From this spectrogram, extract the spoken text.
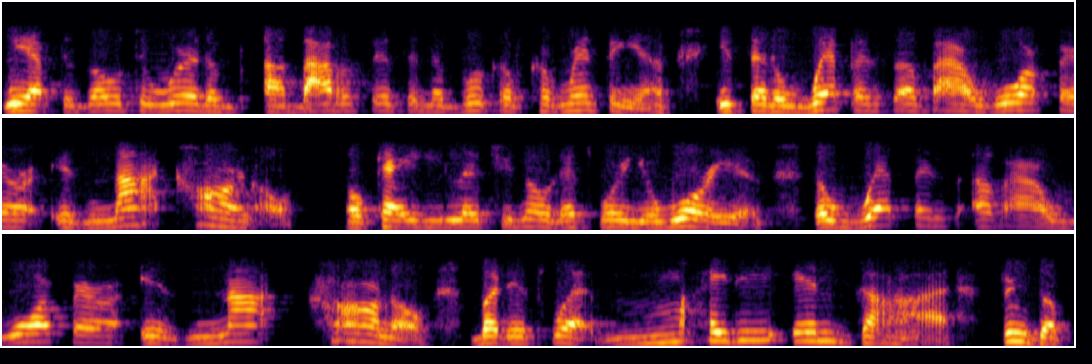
we have to go to where the uh, Bible says in the book of Corinthians, He said the weapons of our warfare is not carnal Okay, he let you know that's where your war is. The weapons of our warfare is not carnal, but it's what? Mighty in God through the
